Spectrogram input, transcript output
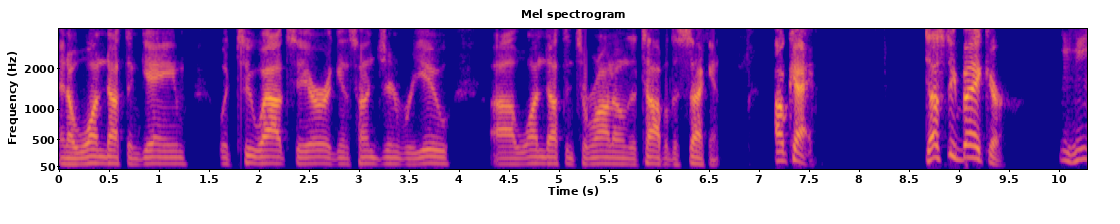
in a one nothing game with two outs here against Hyun-Jin Ryu. Uh, one nothing Toronto in the top of the second. Okay, Dusty Baker. Mm-hmm.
